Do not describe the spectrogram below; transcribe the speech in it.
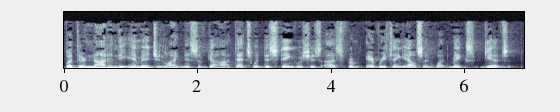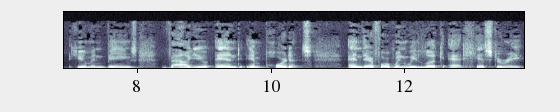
but they're not in the image and likeness of God. That's what distinguishes us from everything else and what makes gives human beings value and importance. And therefore, when we look at history,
